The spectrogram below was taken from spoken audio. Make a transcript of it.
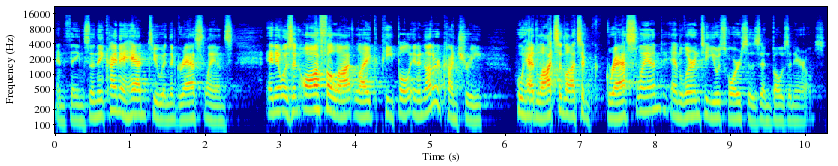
and things. And they kind of had to in the grasslands and it was an awful lot like people in another country who had lots and lots of grassland and learned to use horses and bows and arrows.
